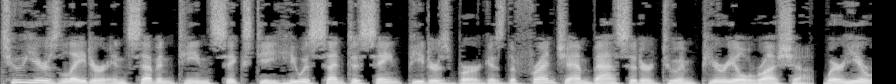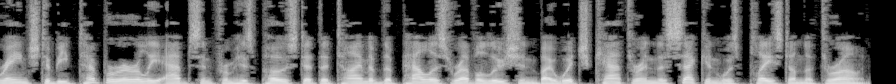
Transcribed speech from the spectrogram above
Two years later in 1760 he was sent to St. Petersburg as the French ambassador to Imperial Russia, where he arranged to be temporarily absent from his post at the time of the Palace Revolution by which Catherine II was placed on the throne.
